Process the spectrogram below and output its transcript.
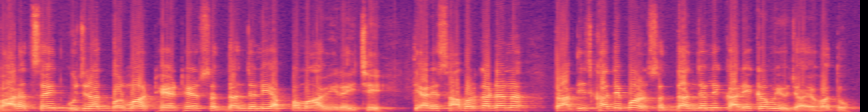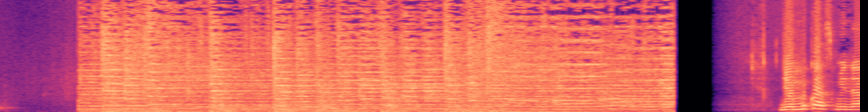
ભારત સહિત ગુજરાતભરમાં ઠેર ઠેર શ્રદ્ધાંજલિ આપવામાં આવી રહી છે. ત્યારે સાબરકાંઠાના ત્રાંતિજ ખાતે પણ શ્રદ્ધાંજલિ કાર્યક્રમ યોજાયો હતો. જમ્મુ કાશ્મીરના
